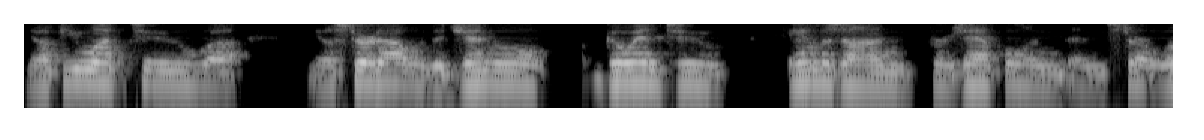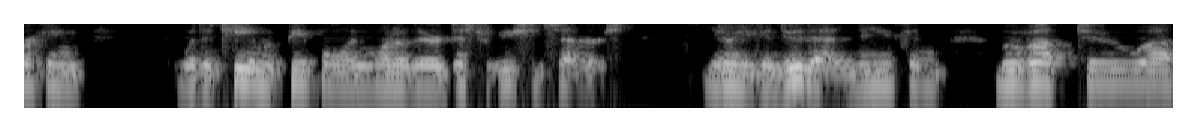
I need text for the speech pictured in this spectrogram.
you know, if you want to, uh, you know, start out with a general go into Amazon, for example, and, and start working with a team of people in one of their distribution centers. You know, you can do that. And then you can move up to uh,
